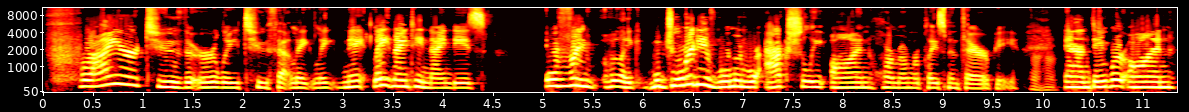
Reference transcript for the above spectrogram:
prior to the early two like late na- late 1990s, every like majority of women were actually on hormone replacement therapy, Uh-huh. and they were on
